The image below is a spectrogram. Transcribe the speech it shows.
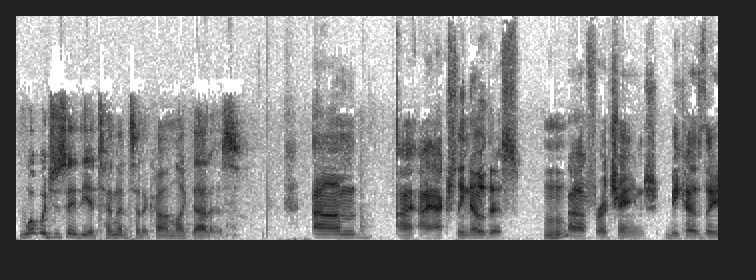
what would you say the attendance at a con like that is? um, I, I actually know this Mhm. uh, for a change because they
